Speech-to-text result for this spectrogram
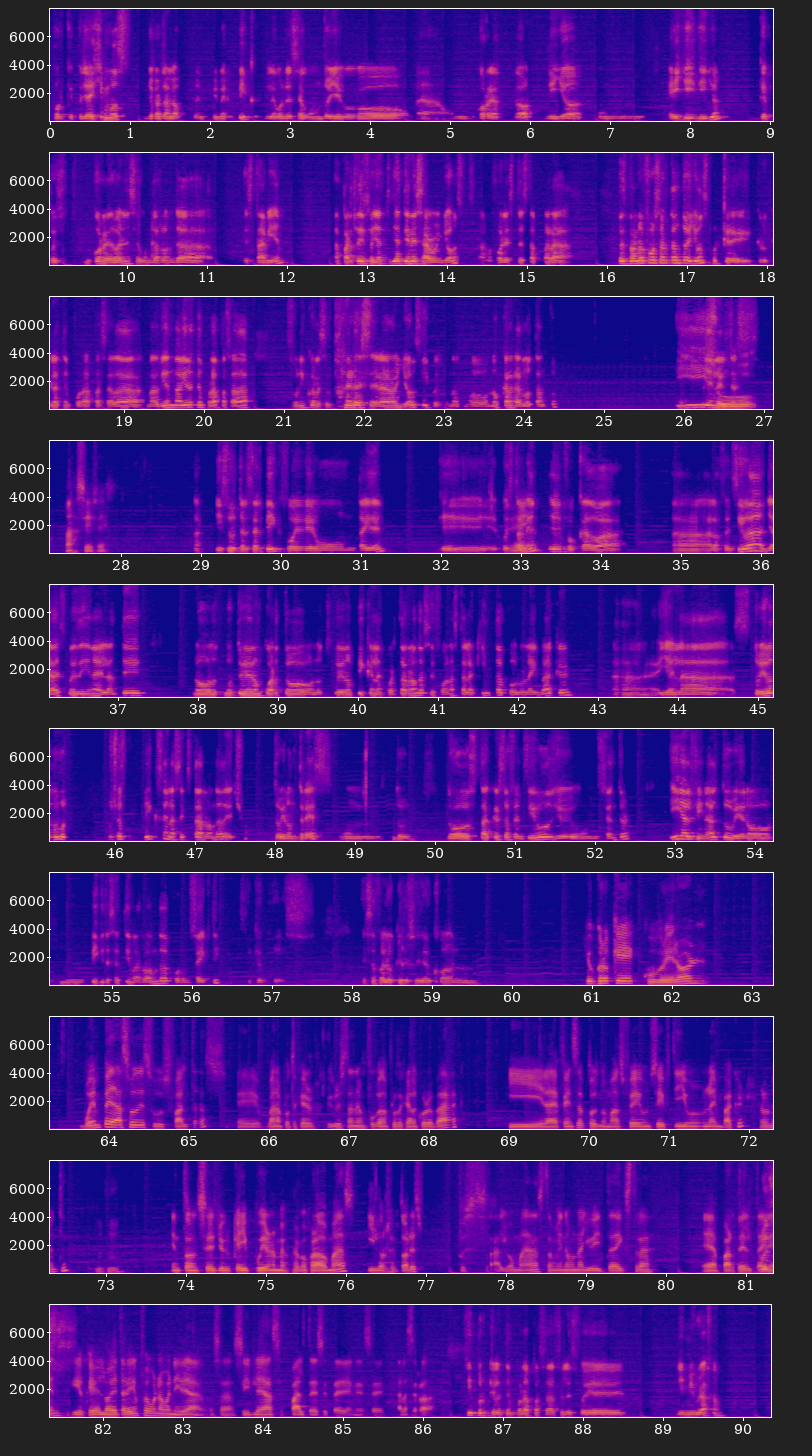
porque pues ya dijimos Jordan Love en el primer pick, y luego en el segundo llegó uh, un corredor, Dillo, un AJ Dillon, que pues un corredor en segunda ronda está bien. Aparte de ya, ya tienes a Aaron Jones, a lo mejor este está para pues para no forzar tanto a Jones, porque creo que la temporada pasada, más bien, más bien la temporada pasada, su único receptor era Aaron Jones y pues no, no, cargarlo tanto. Y en el Ah, sí, sí. Ah, y su tercer pick fue un tight que pues también enfocado a, la ofensiva. Ya después de ahí en adelante no, tuvieron cuarto, no tuvieron pick en la cuarta ronda, se fueron hasta la quinta por un linebacker. Uh, y en las tuvieron muchos picks en la sexta ronda, de hecho. Tuvieron tres, un, dos tackles ofensivos y un center. Y al final tuvieron un pick de séptima ronda por un safety. Así que pues eso fue lo que sucedió con... Yo creo que cubrieron buen pedazo de sus faltas. Eh, van a proteger, yo creo que están enfocados en proteger al quarterback. Y la defensa, pues nomás fue un safety y un linebacker, realmente. Entonces, yo creo que ahí pudieron haber mejorado más. Y los receptores, pues algo más, también una ayudita extra. Eh, aparte del Tyrion, pues y que lo de Tyrion fue una buena idea. O sea, sí le hace falta ese Tyrion ese a la cerrada. Sí, porque la temporada pasada se les fue Jimmy Graham.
